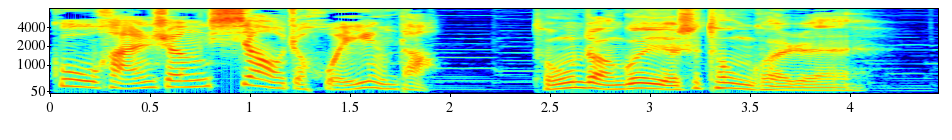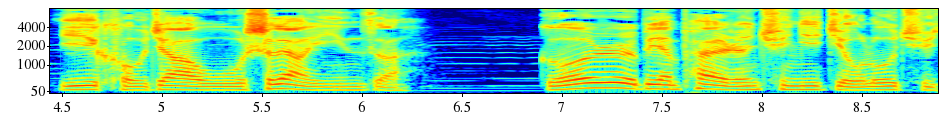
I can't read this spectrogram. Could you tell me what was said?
顾寒生笑着回应道：“佟掌柜也是痛快人，一口价五十两银子，隔日便派人去你酒楼取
